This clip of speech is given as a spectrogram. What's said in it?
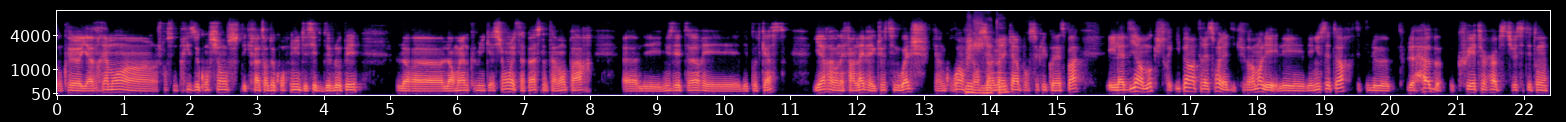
Donc, euh, il y a vraiment, un, je pense, une prise de conscience des créateurs de contenu d'essayer de développer leur, euh, leurs moyens de communication et ça passe notamment par euh, les newsletters et les podcasts. Hier, on a fait un live avec Justin Welch, qui est un gros influenceur américain pour ceux qui le connaissent pas, et il a dit un mot que je trouvais hyper intéressant. Il a dit que vraiment les, les, les newsletters, c'était le, le hub, le creator hub, si tu veux, c'était ton,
